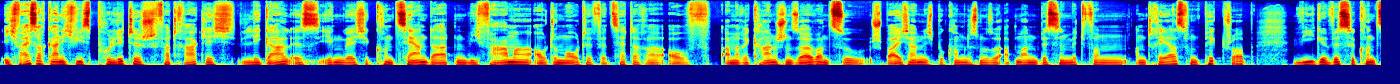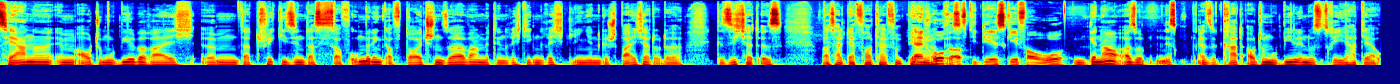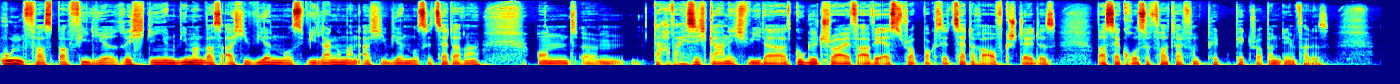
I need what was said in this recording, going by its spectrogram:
ich weiß auch gar nicht, wie es politisch, vertraglich, legal ist, irgendwelche Konzerndaten wie Pharma, Automotive etc. auf amerikanischen Servern zu speichern. Ich bekomme das nur so ab mal ein bisschen mit von Andreas von PickDrop, wie gewisse Konzerne im Automobilbereich ähm, da tricky sind, dass es auf unbedingt auf deutschen Servern mit den richtigen Richtlinien gespeichert oder gesichert ist, was halt der Vorteil von PickDrop ja, ein Hoch ist. auf die DSGVO. Genau, also, also gerade Automobilindustrie hat ja unfassbar viele Richtlinien, wie man was archivieren muss, wie lange man archivieren muss, etc. Und ähm, da weiß ich gar nicht, wie da Google Drive, AWS, Dropbox etc. aufgestellt ist, was der große Vorteil von PickDrop in dem Fall ist.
